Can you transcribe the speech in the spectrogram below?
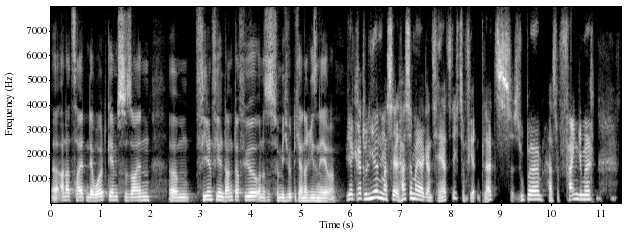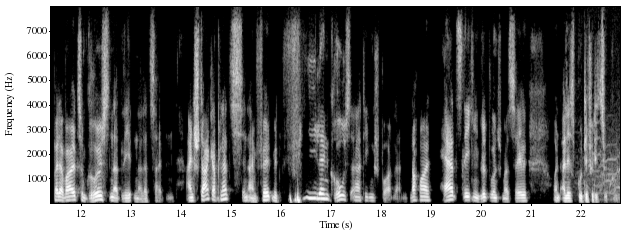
äh, aller Zeiten der World Games zu sein. Ähm, vielen, vielen Dank dafür und es ist für mich wirklich eine Riesenehre. Wir gratulieren Marcel Hassemeyer ganz herzlich zum vierten Platz. Super, hast du fein gemacht bei der Wahl zum größten Athleten aller Zeiten. Ein starker Platz in einem Feld mit vielen großartigen Sportlern. Nochmal herzlichen Glückwunsch, Marcel, und alles Gute für die Zukunft.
